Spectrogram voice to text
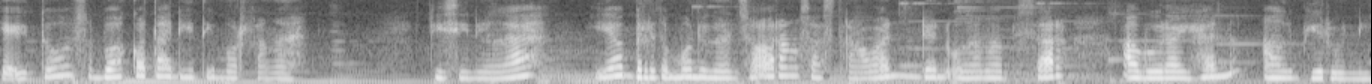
yaitu sebuah kota di Timur Tengah. Di sinilah ia bertemu dengan seorang sastrawan dan ulama besar Abu Raihan al-Biruni.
